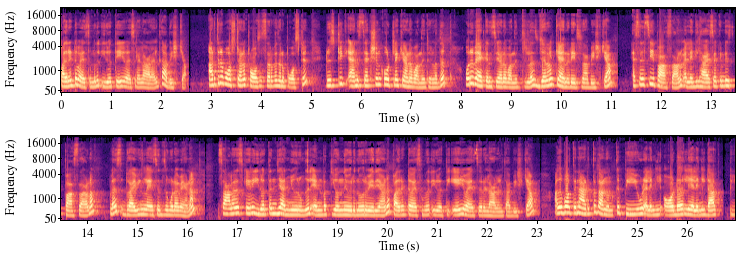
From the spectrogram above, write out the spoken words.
പതിനെട്ട് വയസ്സ് മുതൽ ഇരുപത്തിയേഴ് വയസ്സിലുള്ള ആളുകൾക്ക് അപേക്ഷിക്കാം. അടുത്തൊരു പോസ്റ്റാണ് പ്രോസസ് സർവീസ് എന്ന പോസ്റ്റ് ഡിസ്ട്രിക്ട് ആൻഡ് സെക്ഷൻ കോർട്ടിലേക്കാണ് വന്നിട്ടുള്ളത്. ഒരു വേക്കൻസിയാണ് വന്നിട്ടുള്ളത്. ജനറൽ കാൻഡിഡേറ്റ്സിന് അപേക്ഷിക്കാം. എസ് എൽ സി പാസ്സാകണം അല്ലെങ്കിൽ ഹയർ സെക്കൻഡറി പാസ്സാകണം പ്ലസ് ഡ്രൈവിംഗ് ലൈസൻസും കൂടെ വേണം. സാലറി സ്കെയിൽ ഇരുപത്തഞ്ച് അഞ്ഞൂറ് മുതൽ എൺപത്തി ഒന്ന് ഒരുന്നൂറ് വരെയാണ് പതിനെട്ട് വയസ്സ് മുതൽ ഇരുപത്തി ഏഴ് വയസ്സ് വരെയുള്ള ആളുകൾക്ക് അപേക്ഷിക്കാം. അതുപോലെ തന്നെ അടുത്തതാണ് നമുക്ക് പി യു അല്ലെങ്കിൽ ഓർഡർലി അല്ലെങ്കിൽ ഡാർക്ക് പി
